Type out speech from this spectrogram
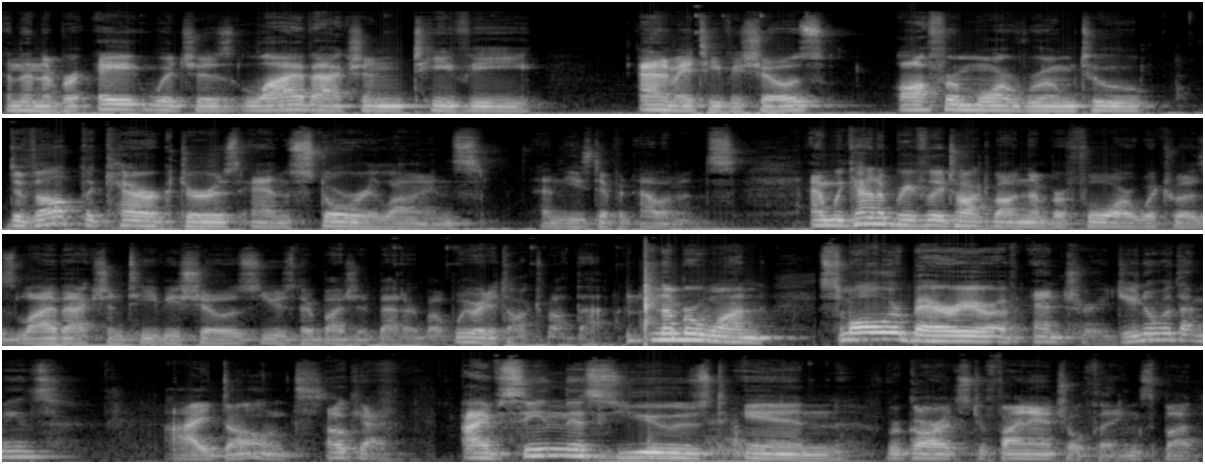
And then number eight, which is live action TV anime TV shows offer more room to develop the characters and storylines and these different elements. And we kind of briefly talked about number four, which was live action TV shows use their budget better, but we already talked about that. Number one, smaller barrier of entry. Do you know what that means? I don't. Okay. I've seen this used in regards to financial things, but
